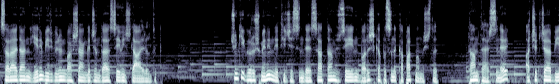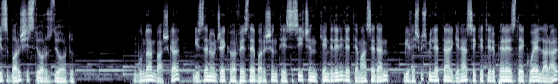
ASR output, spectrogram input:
saraydan yeni bir günün başlangıcında sevinçle ayrıldık. Çünkü görüşmenin neticesinde Saddam Hüseyin barış kapısını kapatmamıştı. Tam tersine açıkça biz barış istiyoruz diyordu. Bundan başka bizden önce Körfez'de barışın tesisi için kendileriyle temas eden Birleşmiş Milletler Genel Sekreteri Perez de Cuellar'a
